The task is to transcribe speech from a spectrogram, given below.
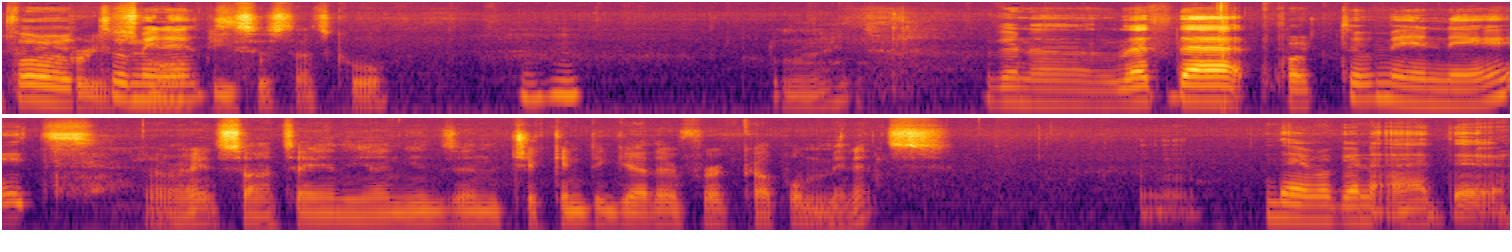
for pretty two small minutes. pieces. That's cool. Mm-hmm. All right. We're gonna let that for two minutes. All right. Sauteing the onions and the chicken together for a couple minutes. Then we're gonna add the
